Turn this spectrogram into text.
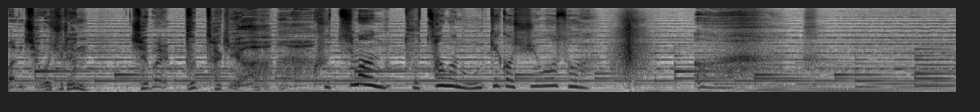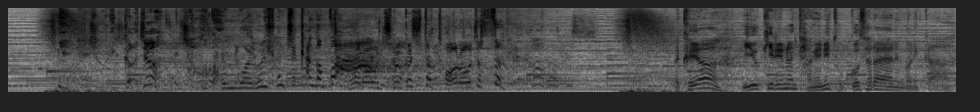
하루만 재워주렴. 제발 부탁이야. 그치만 두 창은 옮기가 쉬워서 저리 꺼져. 저 공부얼굴 흉측한 것 봐. 더러운 철것이 더 더러워졌어. 그야 이웃끼리는 당연히 돕고 살아야 하는 거니까.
